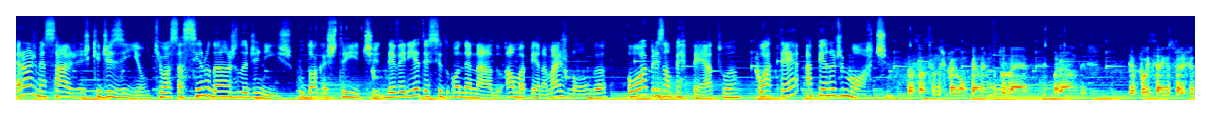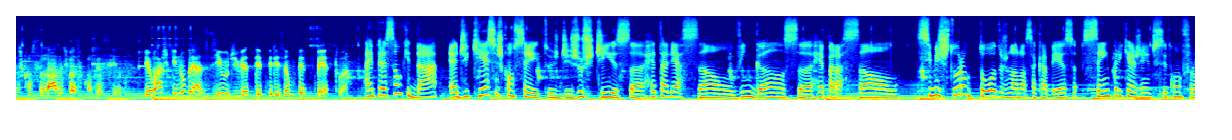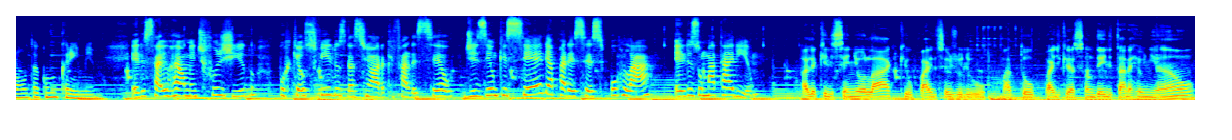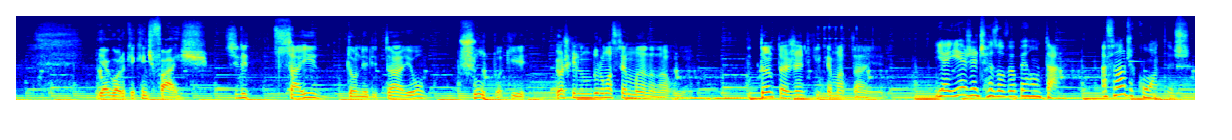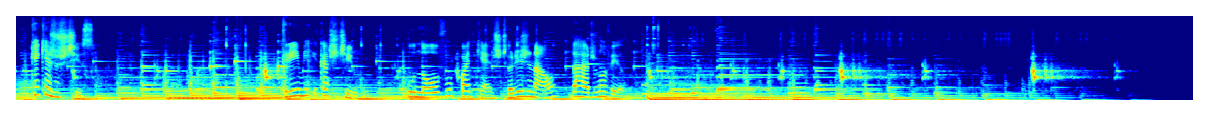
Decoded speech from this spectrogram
Eram as mensagens que diziam que o assassino da Ângela Diniz, o Doca Street, deveria ter sido condenado a uma pena mais longa, ou a prisão perpétua, ou até a pena de morte. Os assassinos pegam penas muito leves e brandas depois segue suas vidas como se nada tivesse acontecido. Eu acho que no Brasil devia ter prisão perpétua. A impressão que dá é de que esses conceitos de justiça, retaliação, vingança, reparação se misturam todos na nossa cabeça sempre que a gente se confronta com um crime. Ele saiu realmente fugido porque os filhos da senhora que faleceu diziam que se ele aparecesse por lá, eles o matariam. Olha aquele senhor lá que o pai do seu Júlio matou, o pai de criação dele está na reunião. E agora, o que, que a gente faz? Se ele sair de onde ele está, eu chuto aqui. Eu acho que ele não dura uma semana na rua. E tanta gente que quer matar ele. E aí a gente resolveu perguntar: afinal de contas, o que é justiça? Crime e Castigo, o novo podcast original da Rádio Novelo.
